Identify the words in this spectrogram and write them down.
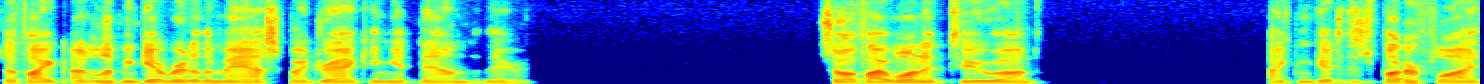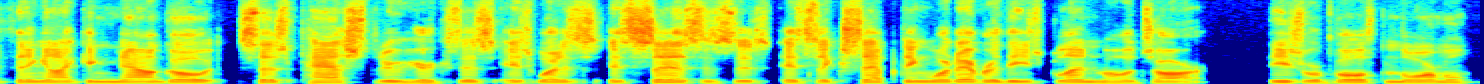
So if I, uh, let me get rid of the mask by dragging it down to there. So if I wanted to, uh, I can get this butterfly thing and I can now go, it says pass through here because it's, it's, what it says is it's, it's accepting whatever these blend modes are. These were both normal,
